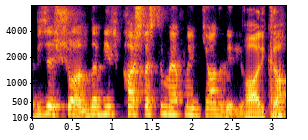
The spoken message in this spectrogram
bize şu anda bir karşılaştırma yapma imkanı veriyor. Harika. Bak,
